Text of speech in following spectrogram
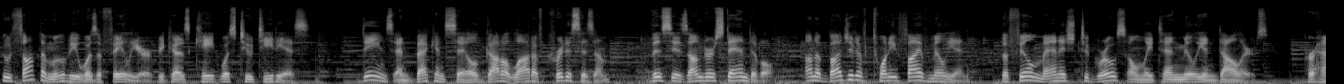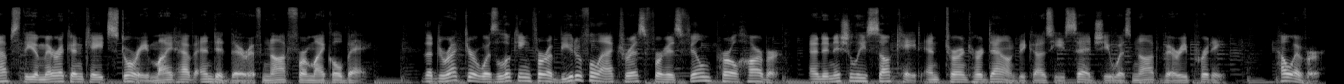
who thought the movie was a failure because Kate was too tedious. Danes and Beckinsale got a lot of criticism. This is understandable. On a budget of 25 million, the film managed to gross only $10 million. Perhaps the American Kate story might have ended there if not for Michael Bay. The director was looking for a beautiful actress for his film Pearl Harbor, and initially saw Kate and turned her down because he said she was not very pretty. However,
